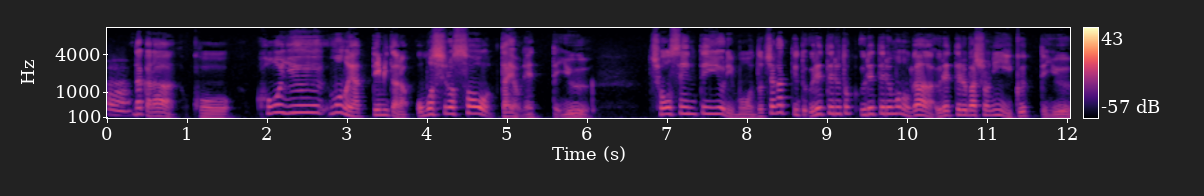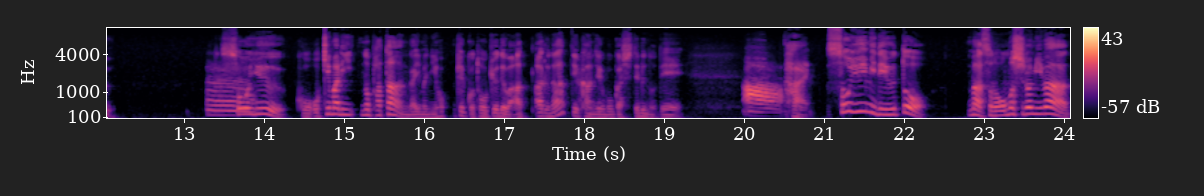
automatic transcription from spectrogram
うん。だからこうこういうものやってみたら面白そうだよねっていう挑戦っていうよりもどちらかっていうと売れてると売れてるものが売れてる場所に行くっていうそうういうこうお決まりのパターンが今日本結構東京ではああるなっていう感じが僕はしてるので、はい、そういう意味で言うとまあその面白みは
